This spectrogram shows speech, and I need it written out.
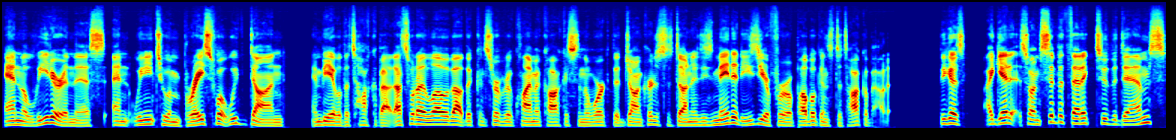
and the leader in this. And we need to embrace what we've done and be able to talk about. It. That's what I love about the Conservative Climate Caucus and the work that John Curtis has done. Is he's made it easier for Republicans to talk about it because I get it. So I'm sympathetic to the Dems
